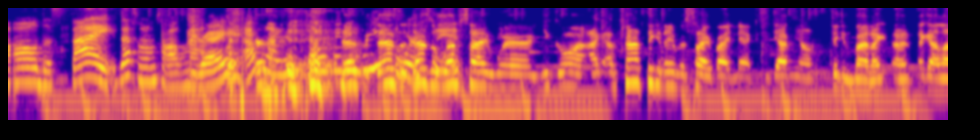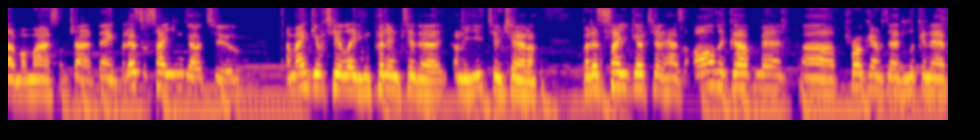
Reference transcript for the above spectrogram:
All the sites. That's what I'm talking about. Right. I'm like, there's, so many there's, there's, a, there's, a, website where you go on. I, am trying to think of the name of the site right now because you got me on thinking about it. I, I, I, got a lot on my mind, so I'm trying to think. But there's a site you can go to. I might give it to you later. You can put it into the on the YouTube channel. But it's a site you go to It has all the government uh, programs that looking at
